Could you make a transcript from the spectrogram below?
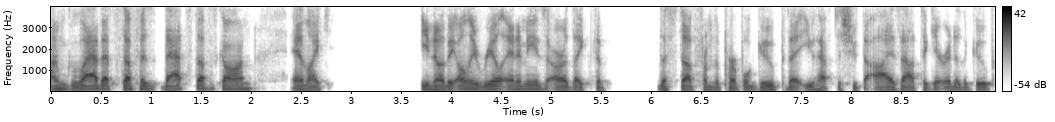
i'm glad that stuff is that stuff is gone. And like you know the only real enemies are like the the stuff from the purple goop that you have to shoot the eyes out to get rid of the goop.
